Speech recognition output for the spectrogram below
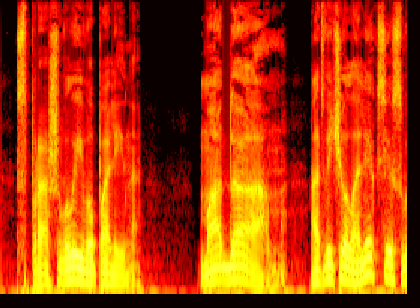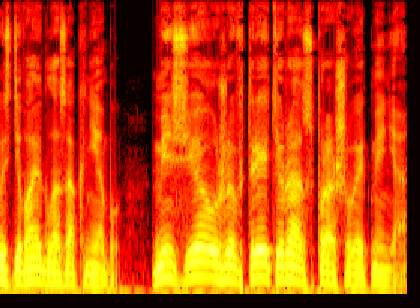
— спрашивала его Полина. «Мадам», — отвечал Алексис, воздевая глаза к небу, Месье уже в третий раз спрашивает меня,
